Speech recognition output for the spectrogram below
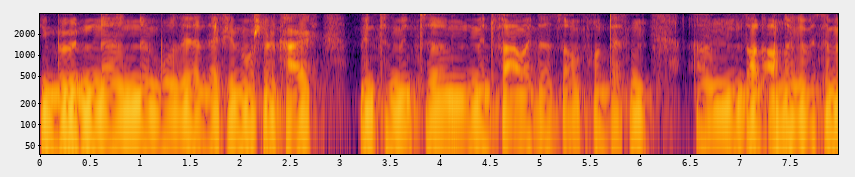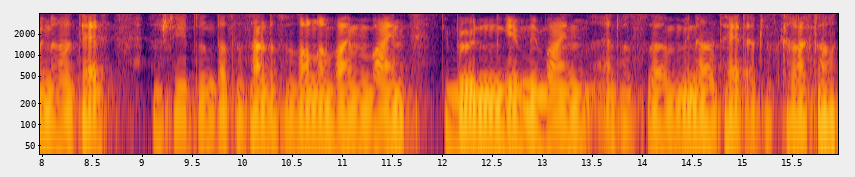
die Böden, äh, wo sehr, sehr viel Muschelkalk mit, mit, ähm, mit verarbeitet ist, aufgrund dessen ähm, dort auch eine gewisse Mineralität entsteht. Und das ist halt das Besondere beim Wein. Die Böden geben dem Wein etwas äh, Mineralität, etwas Charakter,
